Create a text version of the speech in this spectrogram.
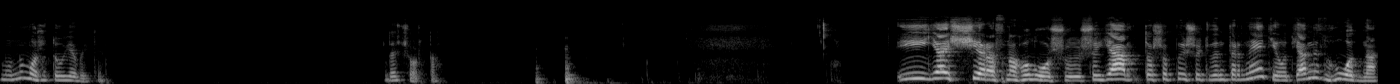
Ну, ну можете уявити. До чорта. І я ще раз наголошую, що я то, що пишуть в інтернеті, от я не згодна,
